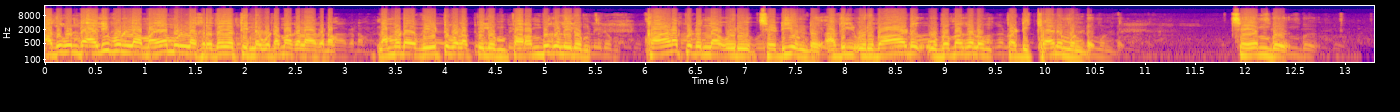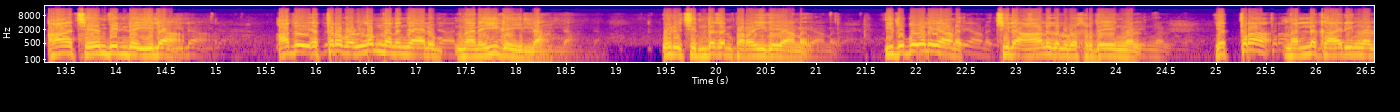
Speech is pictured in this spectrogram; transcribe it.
അതുകൊണ്ട് അലിവുള്ള മയമുള്ള ഹൃദയത്തിന്റെ ഉടമകളാകണം. നമ്മുടെ വീട്ടുവളപ്പിലും പറമ്പുകളിലും കാണപ്പെടുന്ന ഒരു ചെടിയുണ്ട്. അതിൽ ഒരുപാട് ഉപമകളും പഠിക്കാനുമുണ്ട്. ചേമ്പ്. ആ ചേമ്പിന്റെ ഇല അത് എത്ര വെള്ളം നനഞ്ഞാലും നനയുകയില്ല. ഒരു ചിന്തകൻ പറയുകയാണ് ഇതുപോലെയാണ് ചില ആളുകളുടെ ഹൃദയങ്ങൾ. എത്ര നല്ല കാര്യങ്ങൾ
